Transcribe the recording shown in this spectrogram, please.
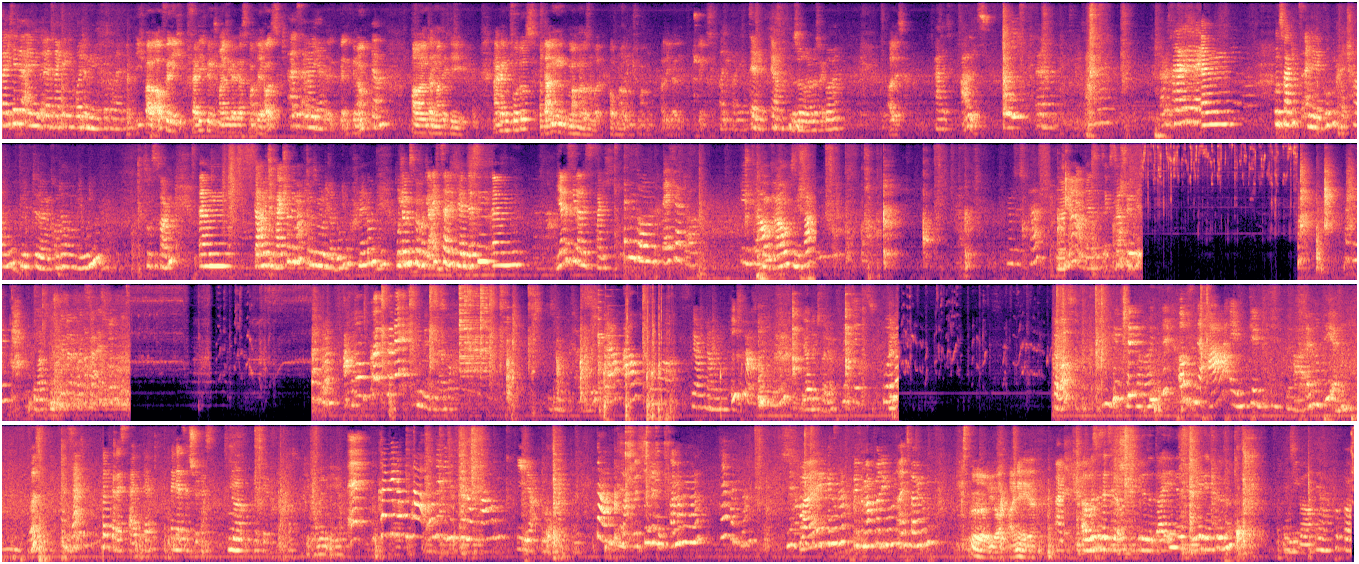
Weil ich hätte ein äh, dreigängig Kräutermenü vorbereitet. Ich baue auf, wenn ich fertig bin, schmeiße ich euch erstmal alle raus. Alles einmal hier. Äh, Genau. Ja. Und dann mache ich die nackten Fotos. Dann machen wir was noch auf den Orange machen. Halligalli. Links. Sehr gut. Ja. Müssen wir noch irgendwas wegräumen? Alles. Alles. Alles. Ähm, und zwar gibt es eine Gruppenkaltschale mit äh, Kräuterravioli, sozusagen. Ähm, da habe ich den Teig schon gemacht, da müssen wir nur die Ravioli schnell machen. Und dann müssen wir aber gleichzeitig währenddessen, ähm, ja, das geht alles, sage ich. Das ist so ein Becher da. Den Braun, Braun. braun zum Schach. Und das passt. Naja, der ist jetzt extra schön. Okay. Ich brauche auch sowas. Ja, ja. Ich mache es. Ja, nichts da, ja. Bis jetzt Urlaub. Ja, was? Aus einer A-Ente. AM und PM. Was? Kann sein. Der Rest halt, gell? Wenn der jetzt nicht schön ist. Ja, okay. Die kommen eh. Äh, können wir noch ein paar ohne diese Füllung machen? Ja, gut. Danke. Willst du den zwei machen, oder? Ja, kann ich machen. Zwei Minuten? Wie viel macht man die Minuten? Ein, zwei Minuten? Äh, ja, eine her. Ein. Aber was das jetzt für uns wieder total in ist, eher den Film. Lieber. Ja, guck mal.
